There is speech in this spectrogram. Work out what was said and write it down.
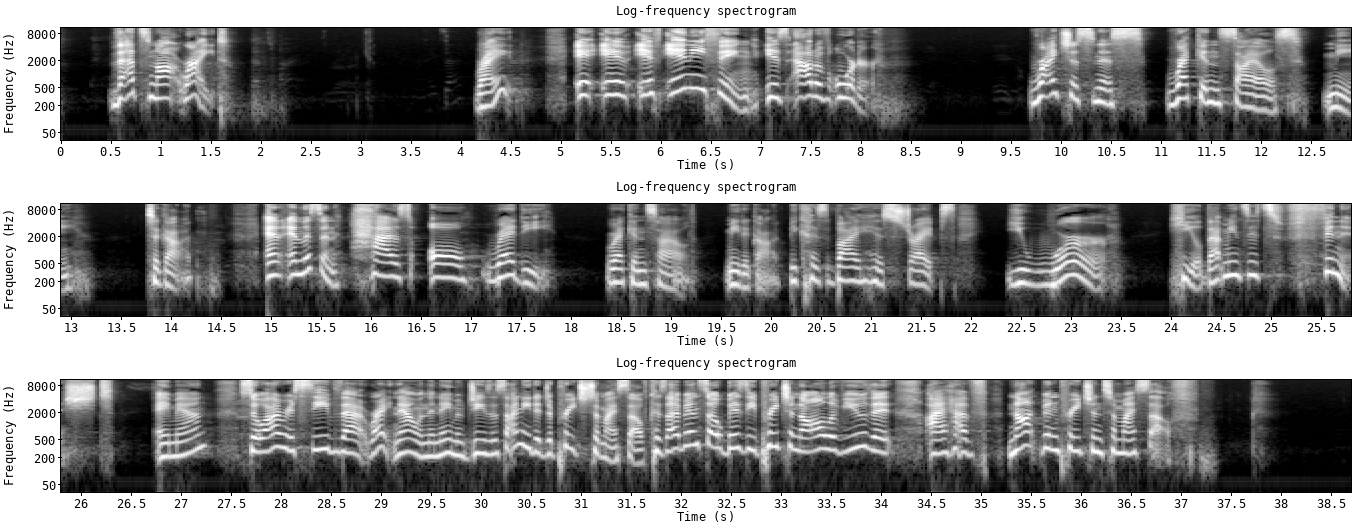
that's not right right? If, if anything is out of order, righteousness reconciles me to God. And, and listen, has already reconciled me to God because by his stripes you were healed. That means it's finished. Amen. So I receive that right now in the name of Jesus. I needed to preach to myself because I've been so busy preaching to all of you that I have not been preaching to myself.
